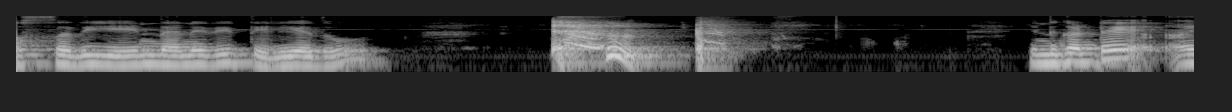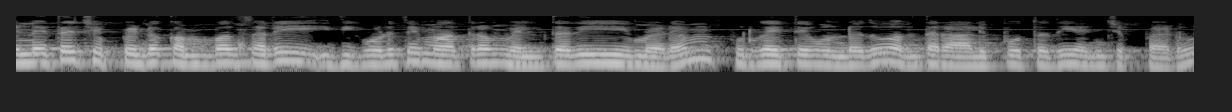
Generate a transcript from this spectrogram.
వస్తుంది ఏందనేది తెలియదు. ఎందుకంటే ఆయన అయితే చెప్పిండు కంపల్సరీ ఇది కొడితే మాత్రం వెళ్తుంది మేడం పురుగు అయితే ఉండదు అంత రాలిపోతుంది అని చెప్పాడు.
